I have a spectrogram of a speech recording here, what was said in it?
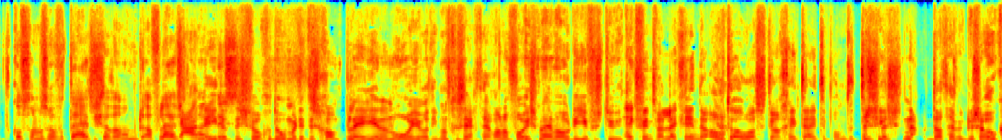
Het kost allemaal zoveel tijd, dus je dat allemaal moet afluisteren. Ja, nee, Dus- dat is veel gedoe. Maar dit is gewoon play en dan hoor je wat iemand gezegd heeft. Gewoon een voice memo die je verstuurt. Ik vind het wel lekker in de auto als ik dan geen tijd heb om te typen. Precies. Nou, dat heb ik dus ook.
